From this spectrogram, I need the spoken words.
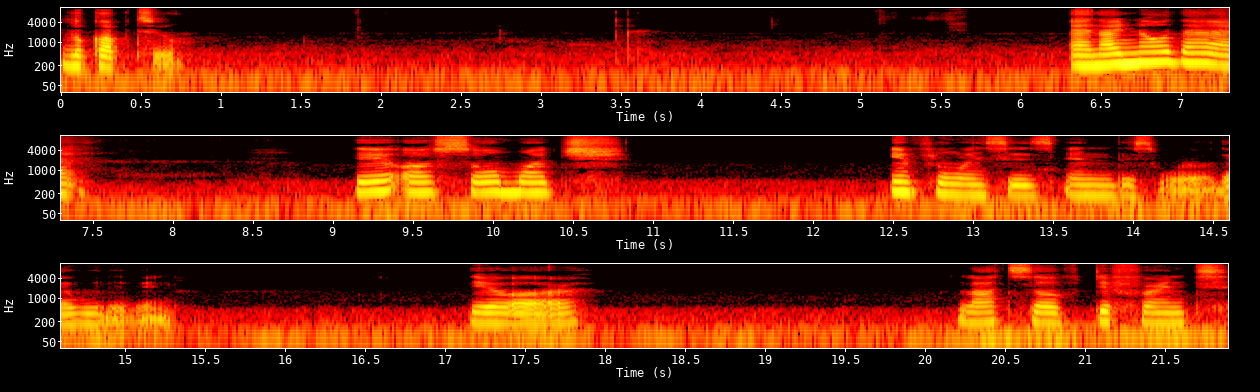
look up to. And I know that there are so much influences in this world that we live in. There are lots of different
